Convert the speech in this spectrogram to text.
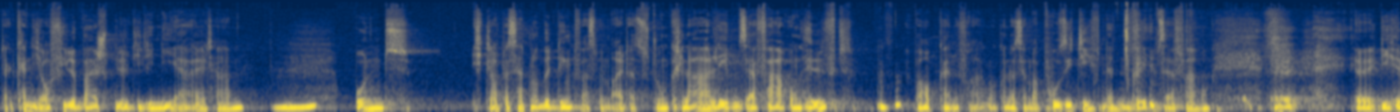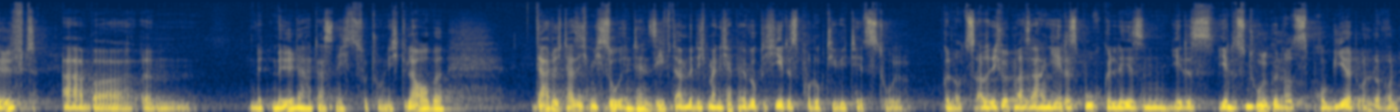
Da kenne ich auch viele Beispiele, die die nie ereilt haben. Mhm. Und ich glaube, das hat nur bedingt was mit dem Alter zu tun. Klar, Lebenserfahrung hilft, Mhm. Überhaupt keine Frage. Man kann das ja mal positiv nennen, Lebenserfahrung. äh, äh, die hilft, aber ähm, mit Milde hat das nichts zu tun. Ich glaube, dadurch, dass ich mich so intensiv damit, ich meine, ich habe ja wirklich jedes Produktivitätstool genutzt. Also ich würde mal sagen, jedes Buch gelesen, jedes, jedes mhm. Tool genutzt, probiert und und und.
